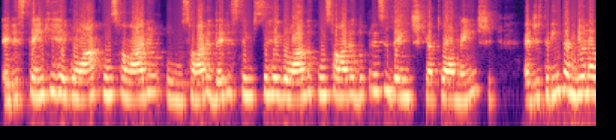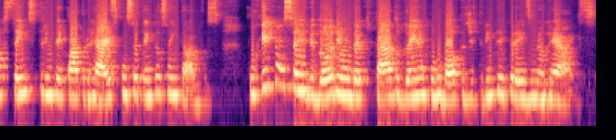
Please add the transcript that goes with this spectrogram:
eles têm que regular com o salário, o salário deles tem que ser regulado com o salário do presidente, que atualmente é de R$ 30.934,70. Por que, que um servidor e um deputado ganham por volta de 33 mil reais?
